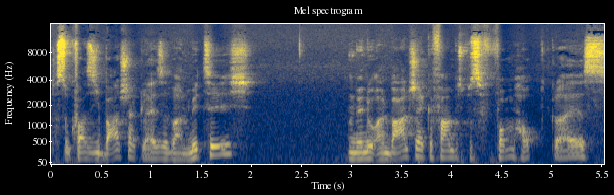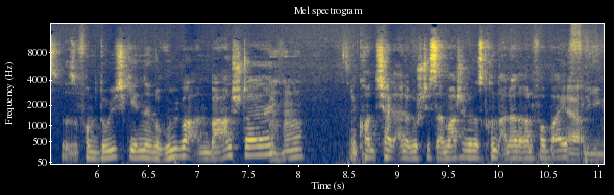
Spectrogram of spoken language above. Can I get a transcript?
dass so quasi die Bahnsteiggleise waren mittig. Und wenn du an Bahnsteig gefahren bist, bis vom Hauptgleis, also vom Durchgehenden rüber an Bahnsteig, dann konnte ich halt einer, du stehst am Bahnsteig und es konnte einer dran vorbeifliegen.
